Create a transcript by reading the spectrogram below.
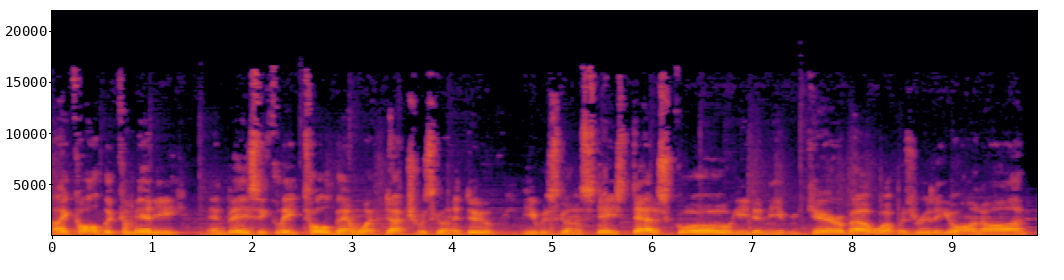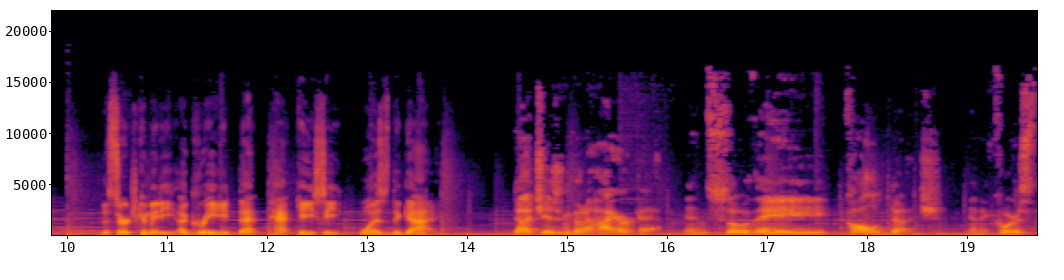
I called the committee and basically told them what Dutch was going to do. He was going to stay status quo. He didn't even care about what was really going on. The search committee agreed that Pat Casey was the guy. Dutch isn't going to hire Pat. And so they called Dutch. And of course,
